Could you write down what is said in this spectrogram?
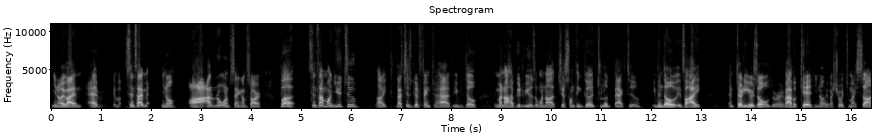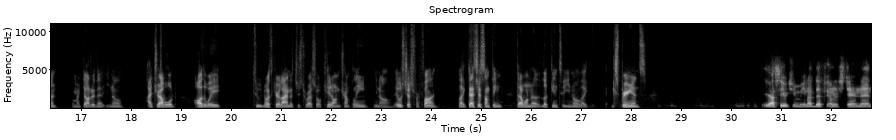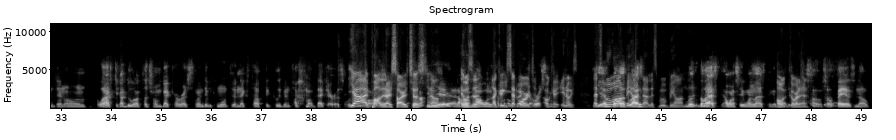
You know, if I'm ever, if, since I'm, you know, uh, I don't know what I'm saying. I'm sorry, but since I'm on YouTube, like that's just good fame to have, even though it might not have good views or whatnot. Just something good to look back to. Even though if I am 30 years old or if I have a kid, you know, if I show it to my son or my daughter that you know I traveled all the way to North Carolina just to wrestle a kid on a trampoline, you know, it was just for fun. Like that's just something that I want to look into, you know, like experience. Yeah, I see what you mean. I definitely understand that. And then um the last thing I do want to touch on backyard wrestling, then we can move on to the next topic. We've been talking about backyard wrestling. Yeah, I apologize. Sorry, it's just you know, yeah, it was a, like you said, origin. Wrestling. Okay, anyways, let's yeah, move on uh, beyond last, that. Let's move beyond. Look, that. the last I want to say one last thing about. Oh, go right ahead. So, so fans know.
